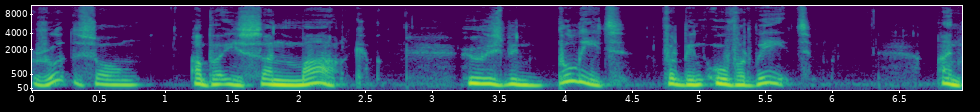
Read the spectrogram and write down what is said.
wrote the song about his son Mark, who has been bullied for being overweight. And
